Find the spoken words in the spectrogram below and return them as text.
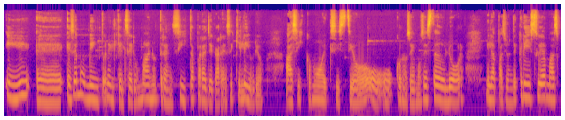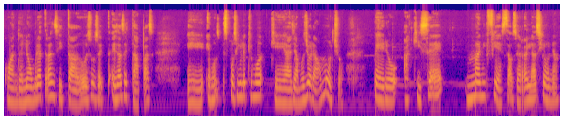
Y ese momento en el que el ser humano transita para llegar a ese equilibrio así como existió o, conocemos este dolor y la pasión de Cristo y demás, cuando el hombre ha transitado esas etapas, eh, es posible que, que hayamos llorado mucho, pero aquí se manifiesta o se relaciona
